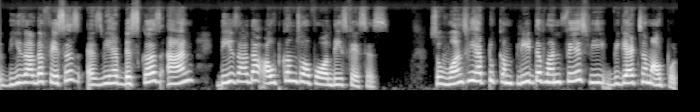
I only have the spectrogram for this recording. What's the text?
these are the phases as we have discussed and these are the outcomes of all these phases. So, once we have to complete the one phase, we, we get some output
